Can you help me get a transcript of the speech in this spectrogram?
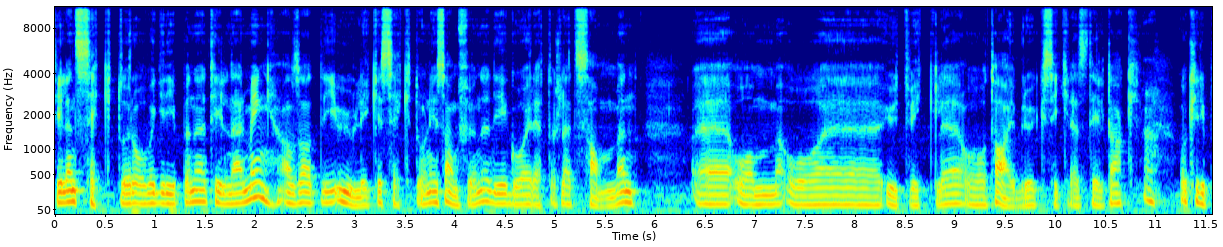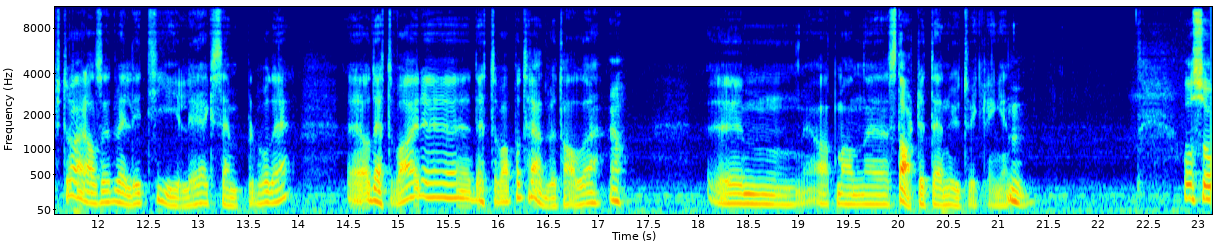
til en sektorovergripende tilnærming. Altså at de ulike sektorene i samfunnet de går rett og slett sammen eh, om å eh, utvikle og ta i bruk sikkerhetstiltak. Ja. Og krypto er altså et veldig tidlig eksempel på det. Eh, og dette var, eh, dette var på 30-tallet ja. um, at man eh, startet den utviklingen. Mm. Og så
